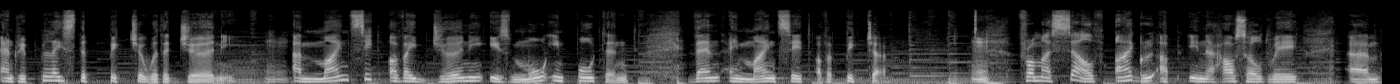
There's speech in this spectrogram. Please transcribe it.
and replace the picture with a journey. Mm. A mindset of a journey is more important than a mindset of a picture from myself, I grew up in a household where um,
